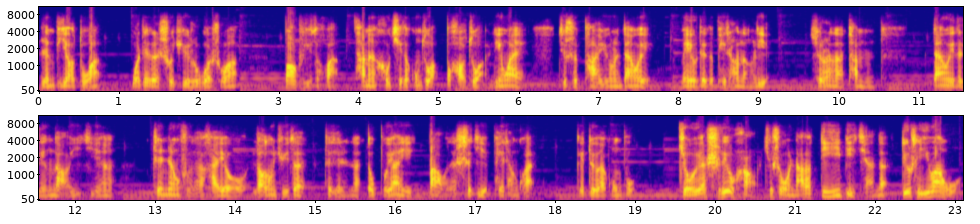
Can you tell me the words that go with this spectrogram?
人比较多，我这个数据如果说报出去的话，他们后期的工作不好做。另外就是怕用人单位没有这个赔偿能力，所以说呢，他们单位的领导以及镇政府的还有劳动局的这些人呢，都不愿意把我的实际赔偿款给对外公布。九月十六号，就是我拿到第一笔钱的六十一万五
